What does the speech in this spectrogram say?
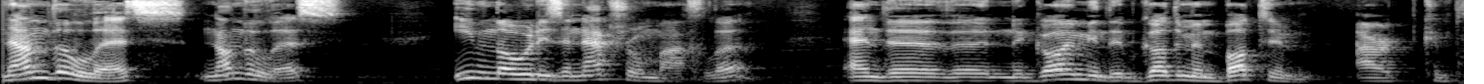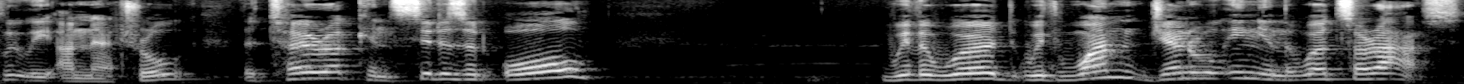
Nonetheless, nonetheless, even though it is a natural machla, and the the negoim the godim and botim are completely unnatural. The Torah considers it all with a word with one general inyan, the word saras.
